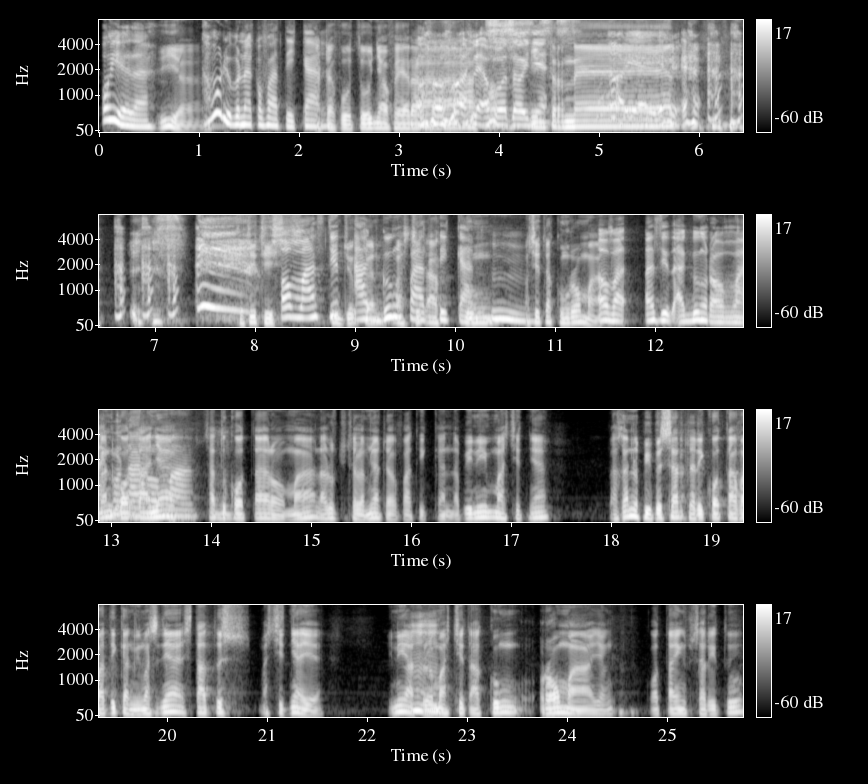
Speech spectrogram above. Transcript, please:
Oh iya lah. Iya. Kamu udah pernah ke Vatikan? Ada fotonya Vera. Oh, ada fotonya. Internet. Oh iya, iya. Jadi di Oh, Masjid Agung Vatikan. Agung, Masjid Agung Roma. Oh, Masjid Agung Roma. kan Kota kotanya Roma. satu kota Roma, lalu di dalamnya ada Vatikan. Tapi ini masjidnya bahkan lebih besar dari kota Vatikan. Maksudnya status masjidnya ya. Ini adalah Masjid Agung Roma yang kota yang besar itu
